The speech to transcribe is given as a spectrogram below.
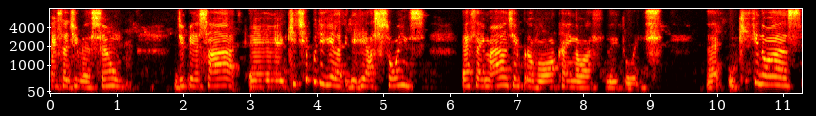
essa dimensão de pensar é, que tipo de, de reações essa imagem provoca em nós, leitores. Né? O que, que nós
